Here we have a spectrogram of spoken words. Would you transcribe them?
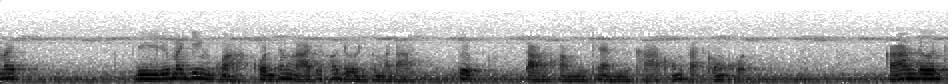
ไม่ดีหรือไม่ยิ่งกว่าคนทั้งหลายที่เขาเดินธรรมดาด้วยตามความมีแข้งมีขาของสัตว์ของคนการเดินท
